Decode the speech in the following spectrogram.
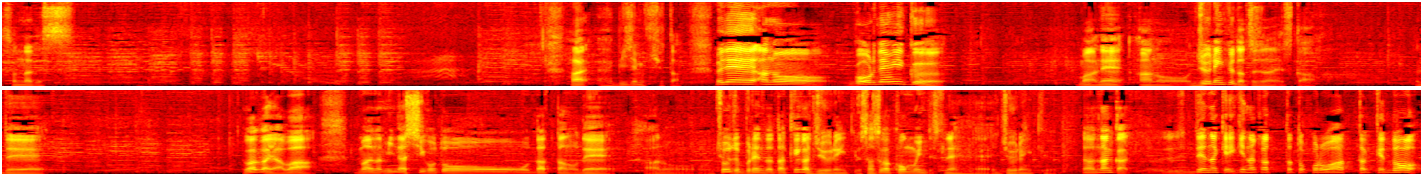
そんなです。はい、BGM 聞けた。それで、あの、ゴールデンウィーク、まあね、あの、10連休だったじゃないですか。で、我が家は、まあ、みんな仕事だったので、あの、長女ブレンダーだけが10連休。さすが公務員ですね。えー10連休。だなんか、出なきゃいけなかったところはあったけど、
